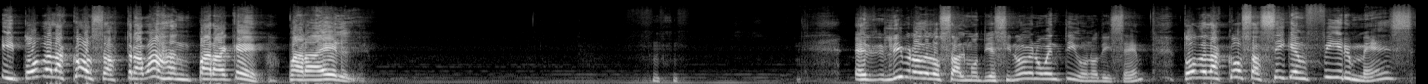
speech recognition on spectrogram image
y todas las cosas trabajan para qué? Para Él. El libro de los Salmos 19:91 dice, todas las cosas siguen firmes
